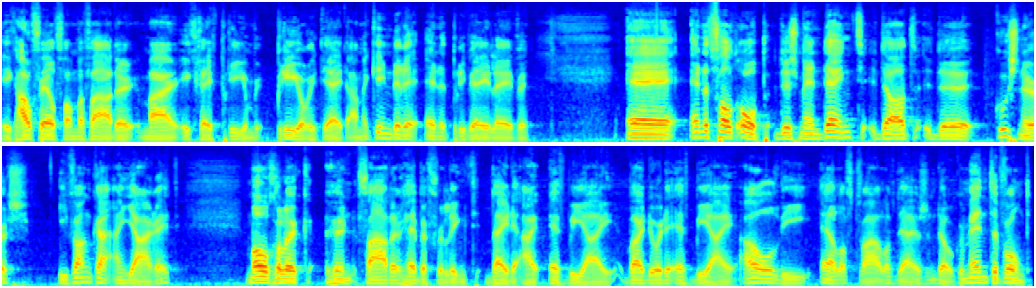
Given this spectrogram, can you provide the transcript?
Ik hou veel van mijn vader, maar ik geef prioriteit aan mijn kinderen en het privéleven. en het valt op. Dus men denkt dat de Kushners, Ivanka en Jared, mogelijk hun vader hebben verlinkt bij de FBI, waardoor de FBI al die 11, 12.000 documenten vond.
